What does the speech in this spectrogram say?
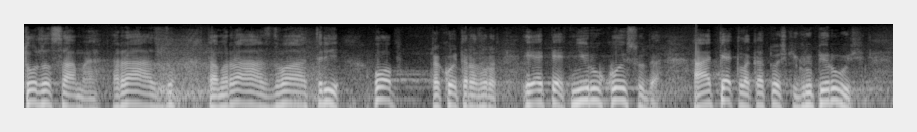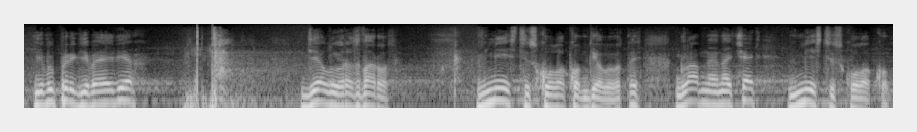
то же самое, раз, там, раз, два, три, оп, какой-то разворот. И опять не рукой сюда, а опять локоточки группируюсь. И выпрыгивая вверх, делаю разворот. Вместе с кулаком делаю. Вот, главное начать вместе с кулаком.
